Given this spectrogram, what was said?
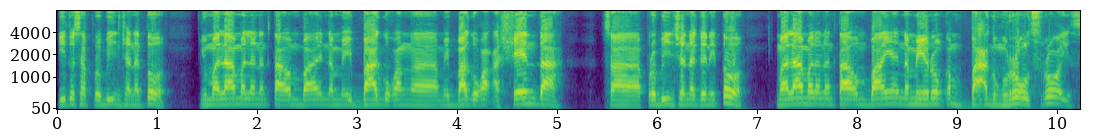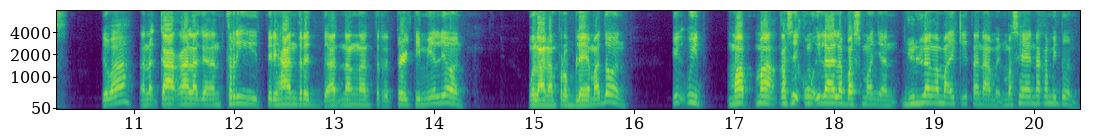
dito sa probinsya na to. Yung malaman lang ng taong bayan na may bago kang ah, may bago kang asyenda sa probinsya na ganito. Malaman lang ng taong bayan na mayroon kang bagong Rolls Royce. 'Di ba? Na nagkakalaga ng 3 300 at ng ah, 30 million. Wala nang problema doon. It- Wait, ma, ma- kasi kung ilalabas man yan, yun lang ang makikita namin. Masaya na kami doon.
